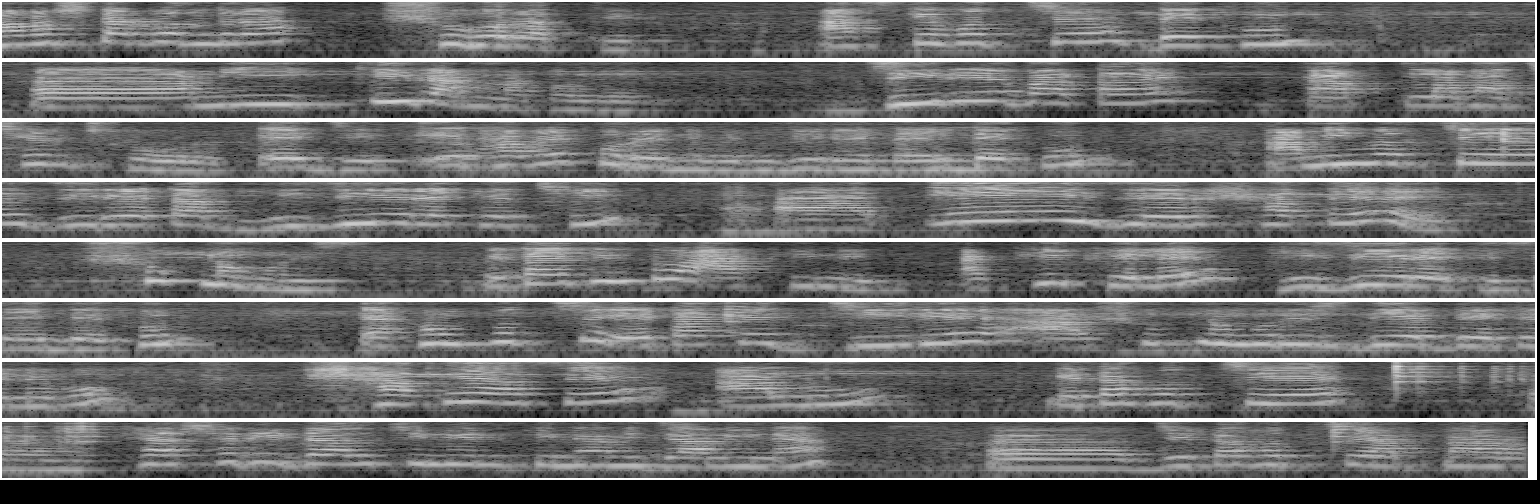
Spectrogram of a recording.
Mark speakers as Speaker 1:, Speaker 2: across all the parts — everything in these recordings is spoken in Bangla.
Speaker 1: নমস্কার বন্ধুরা, শুভরাত্রি। আজকে হচ্ছে দেখুন আমি কি রান্না করব? জিরে বাটায় কাতলা মাছের ঝোল। এই যে, এভাবে করে নেবেন জিরেটাই। দেখুন, আমি হচ্ছে জিরেটা ভিজিয়ে রেখেছি, আর এই যে সাথে শুকনো মরিচ এটা কিন্তু আঠি নেই। আঠি ফেলে ভিজিয়ে রেখেছি। এই দেখুন, এখন হচ্ছে এটাকে জিরে আর শুকনো মরিচ দিয়ে বেটে নেব। সাথে আছে আলু, এটা হচ্ছে খেসারি ডাল চিনেন কিনা আমি জানি না। যেটা হচ্ছে আপনার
